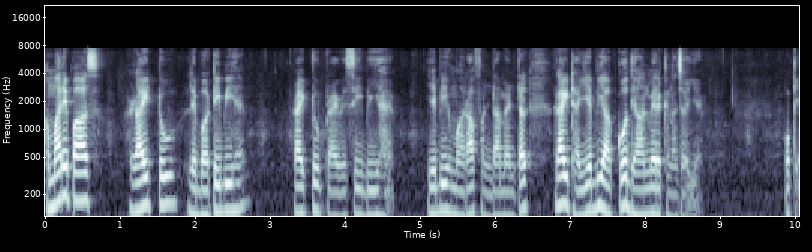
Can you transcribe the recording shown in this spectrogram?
हमारे पास राइट टू लिबर्टी भी है राइट टू प्राइवेसी भी है। ये भी हमारा फंडामेंटल राइट है ये भी आपको ध्यान में रखना चाहिए। ओके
